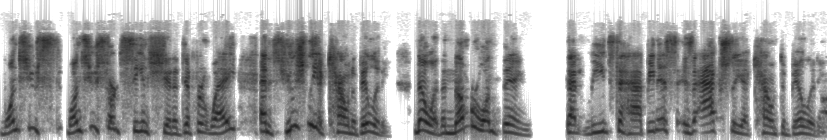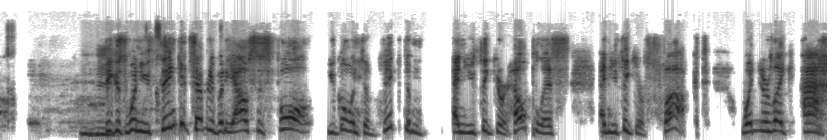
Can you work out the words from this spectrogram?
once you once you start seeing shit a different way and it's usually accountability. Noah the number one thing that leads to happiness is actually accountability Mhm. because when you think it's everybody else's fault, you go into victim and you think you're helpless and you think you're fucked. When you're like, ah,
